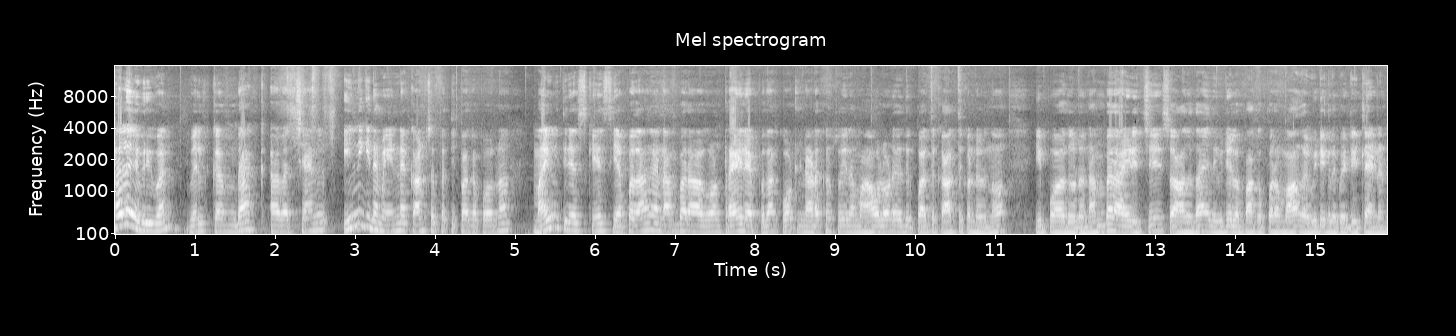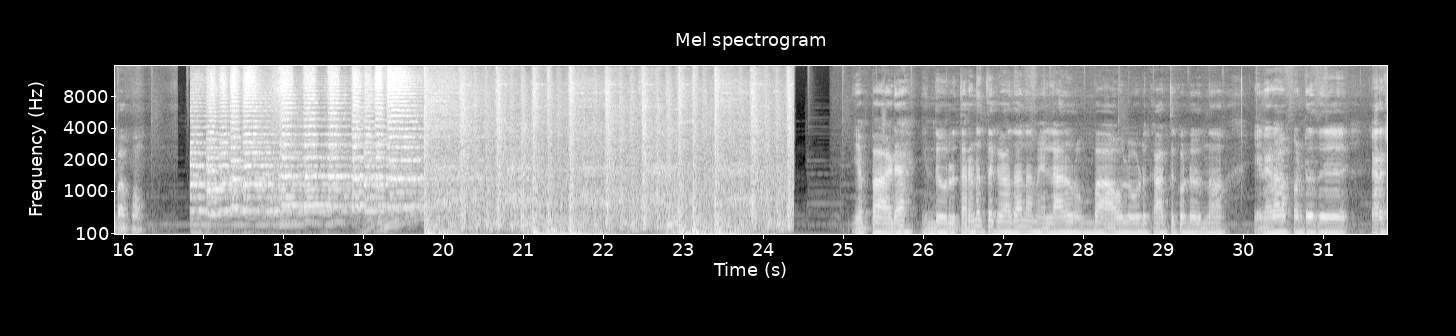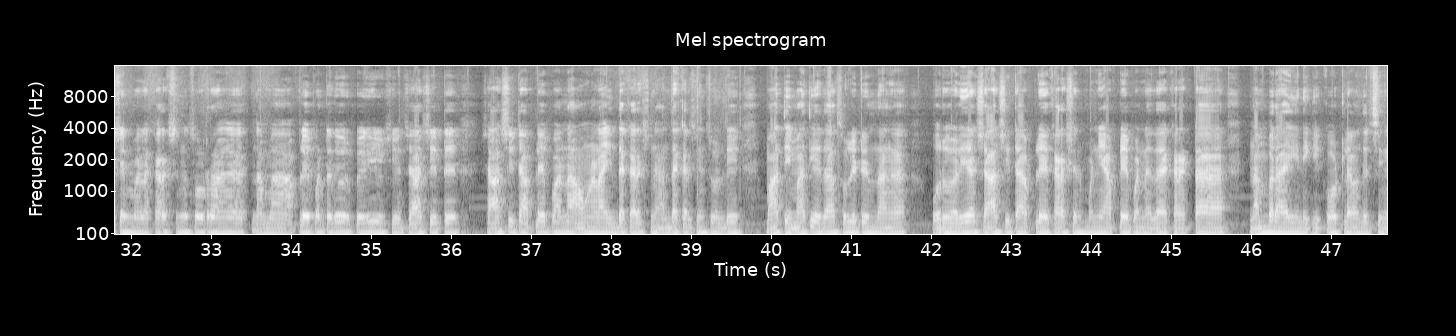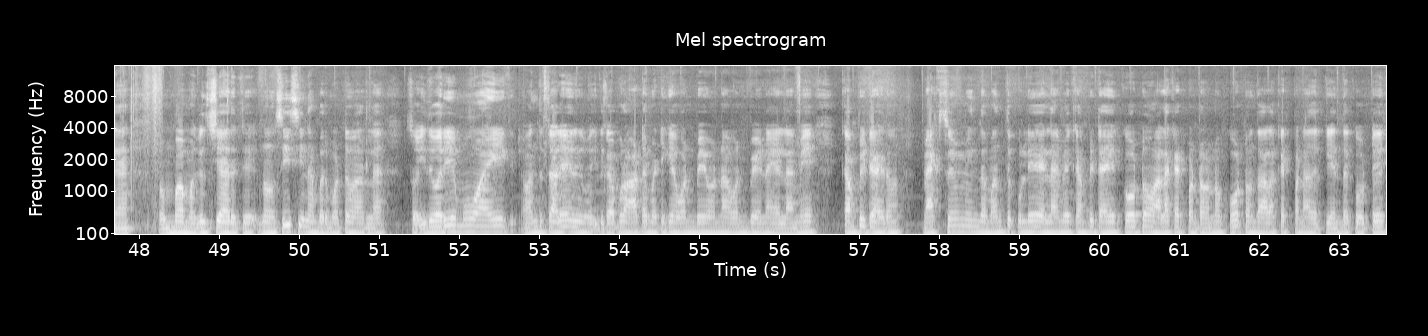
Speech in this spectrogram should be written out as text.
Hello everyone welcome back our channel இன்றைக்கி நம்ம என்ன கான்செப்ட் பற்றி பார்க்க போகிறோம்னா மைவித்ரியஸ் கேஸ் எப்போ தாங்க நம்பர் ஆகும் ட்ரையல் எப்போ தான் கோர்ட்டில் நடக்கும்னு சொல்லி நம்ம அவளோட எதிர்பார்த்து காத்து கொண்டு இருந்தோம் இப்போ அதோட நம்பர் ஆயிடுச்சு ஸோ அதுதான் இந்த வீடியோவில் பார்க்க போகிறோம் வாங்க வீடியோக்குள்ள போய் டீட்டெயில் என்னென்னு பார்ப்போம். எப்பாடா இந்த ஒரு தருணத்துக்காக தான் நம்ம எல்லாரும் ரொம்ப ஆவலோடு காத்து கொண்டு இருந்தோம் என்னடா பண்ணுறது கரெக்ஷன் மேலே கரெக்ஷன் சொல்கிறாங்க நம்ம அப்ளை பண்ணுறதே ஒரு பெரிய விஷயம். Charge sheet charge sheet apply பண்ணால் அவங்கடா இந்த கரெக்ஷன் அந்த கரெக்ஷன் சொல்லி மாற்றி மாற்றி எதாவது சொல்லிட்டு இருந்தாங்க. ஒரு வழியாக ஷார்ட் ஷீட்டை அப்ளை கரெக்ஷன் பண்ணி அப்ளை பண்ணதை கரெக்டாக நம்பர் ஆகி இன்றைக்கி கோர்ட்டில் வந்துருச்சுங்க. ரொம்ப மகிழ்ச்சியாக இருக்குது இன்னும் சிசி நம்பர் மட்டும் வரல. ஸோ இது வரையும் மூவ் ஆகி வந்துட்டாலே இதுக்கப்புறம் ஆட்டோமேட்டிக்காக ஒன் பை ஒன்னாக ஒன் பை ஒன்னாக எல்லாமே கம்ப்ளீட் ஆகிடும் மேக்ஸிமம் இந்த மந்த்துக்குள்ளேயே எல்லாமே கம்ப்ளீட் ஆகி கோர்ட்டும் அலோகேட் பண்ணுறாங்கன்னா கோர்ட் வந்து அலோகேட் பண்ணாதற்கு எந்த கோர்ட்டு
